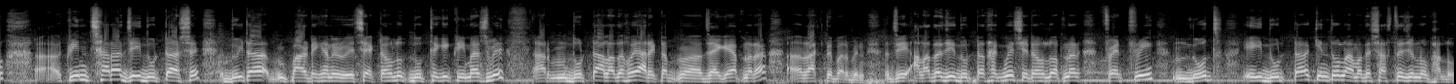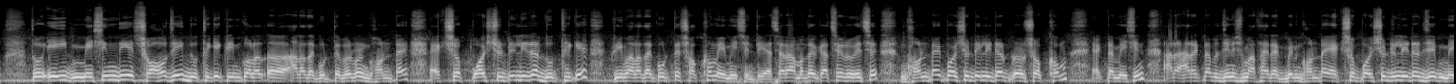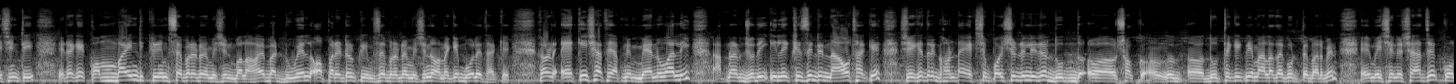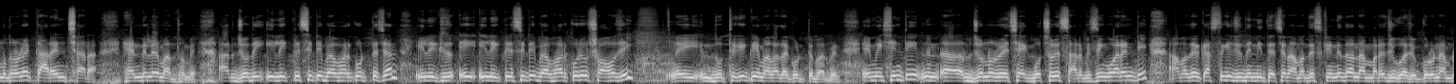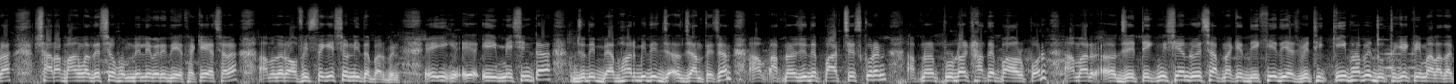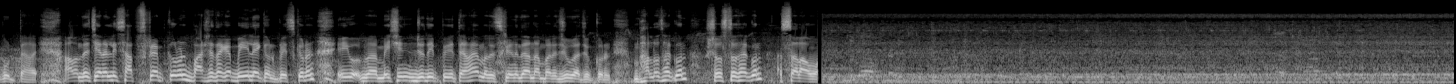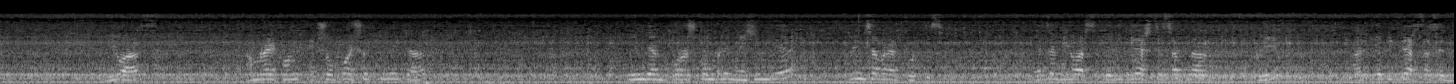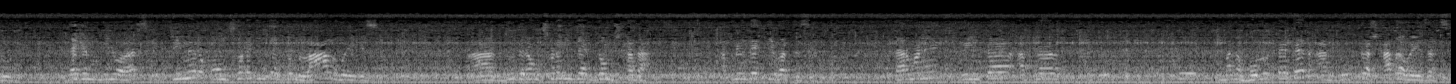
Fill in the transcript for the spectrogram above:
ক্রিম ছাড়া যেই দুধটা আসে, দুইটা পার্ট এখানে রয়েছে। একটা হলো দুধ থেকে ক্রিম আসবে, আর দুধটা আলাদা হয়ে আরেকটা জায়গায় আপনারা রাখতে পারবেন। যে আলাদা যে দুধটা থাকবে, সেটা হলো আপনার ফ্যাট ফ্রি দুধ। এই দুধটা কিন্তু হলো আমাদের স্বাস্থ্যের জন্য ভালো। তো এই মেশিন দিয়ে সহজেই দুধ থেকে ক্রিম আলাদা করতে পারবেন। ঘন্টায় একশো পঁয়ষট্টি লিটার দুধ থেকে ক্রিম আলাদা করতে সক্ষম এই মেশিনটি এছাড়া আমাদের কাছে রয়েছে ঘন্টায় পঁয়ষট্টি লিটার সক্ষম একটা মেশিন আর আরেকটা জিনিস মাথায় রাখবেন, ঘন্টায় একশো পঁয়ষট্টি লিটার যে মেশিনটি এটাকে কম্বাইন্ড ক্রিম সেপারেটর মেশিন বলা হয় বা dual operator cream separator machine অনেকে বলে থাকে। কারণ একই সাথে আপনি ম্যানুয়ালি আপনার যদি ইলেকট্রিসিটি নাও থাকে, সেক্ষেত্রে ঘন্টায় একশো পঁয়ষট্টি লিটার দুধ দুধ থেকে ক্রিম আলাদা করতে পারবেন এই মেশিনের সাহায্যে কোনো ধরনের কারেন্ট ছাড়া হ্যান্ডেলের মাধ্যমে। আর যদি ইলেকট্রিসিটি ব্যবহার করতে চান ইলেকট্রিসিটি ব্যবহার করেও সহজেই এই দুধ থেকে ক্রিম আলাদা করতে পারবেন। এই মেশিনটি জন্য রয়েছে এক বছরের সার্ভিসিং ওয়ারেন্টি আমাদের কাছ থেকে যদি নিতে চান, আমাদের স্ক্রিনে দেওয়া নাম্বারে যোগাযোগ করুন। আমরা সারা বাংলাদেশে হোম ডেলিভারি দিয়ে থাকি। এছাড়া আমাদের অফিস থেকে এসেও নিতে পারবেন। এই এই মেশিনটা যদি ব্যবহার বিধি জানতে চান আপনারা যদি পারচেস করেন, আপনার প্রোডাক্ট হাতে পাওয়ার পর আমার যে টেকনিশিয়ান রয়েছে আপনাকে দেখিয়ে দিয়ে আসবে ঠিক কীভাবে দুধ থেকে ক্রিম আলাদা করতে হয়। আমাদের চ্যানেলটি সাবস্ক্রাইব করুন, পাশে থাকা বেল আইকন প্রেস করুন, এই মেশিন যদি পেতে হয় আমাদের স্ক্রিনে দেওয়া নাম্বারে যোগাযোগ করুন। ভালো থাকুন, সুস্থ থাকুন, আসসালাম ভিউয়ার্স আমরা এখন একশো পঁয়ষট্টি লিটার ইন্ডিয়ান ফরেস্ট কোম্পানির মেশিন দিয়ে প্রিন্ট সেপারেট করতেছি। এই যে ভিউয়ার্স এদিক আসতেছে আপনার ক্রিম আর এদিক আসতেছে দুধ। দেখেন ভিউয়ার্স এই ক্রিমের অংশটা কিন্তু একদম লাল হয়ে গেছে আর দুধের অংশটা কিন্তু একদম সাদা। আপনি দেখতে পারতেছেন। তার মানে ক্রিমটা আপনার মানে হলুদ টাইপের আর দুধটা সাদা হয়ে যাচ্ছে।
